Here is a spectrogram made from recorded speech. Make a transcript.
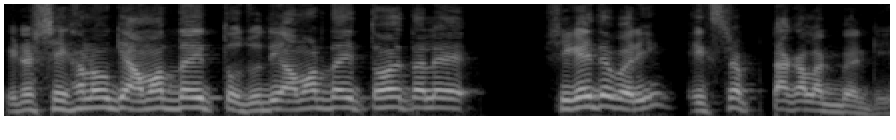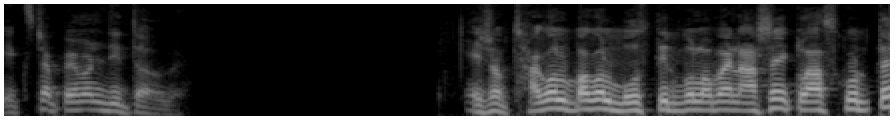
এটা শেখানো কি আমার দায়িত্ব? যদি আমার দায়িত্ব হয় তাহলে শিখাইতে পারি এক্সট্রা টাকা লাগবে আর কি এক্সট্রা পেমেন্ট দিতে হবে। এসব ছাগল পাগল বস্তির পোলাপাইন আসে ক্লাস করতে।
